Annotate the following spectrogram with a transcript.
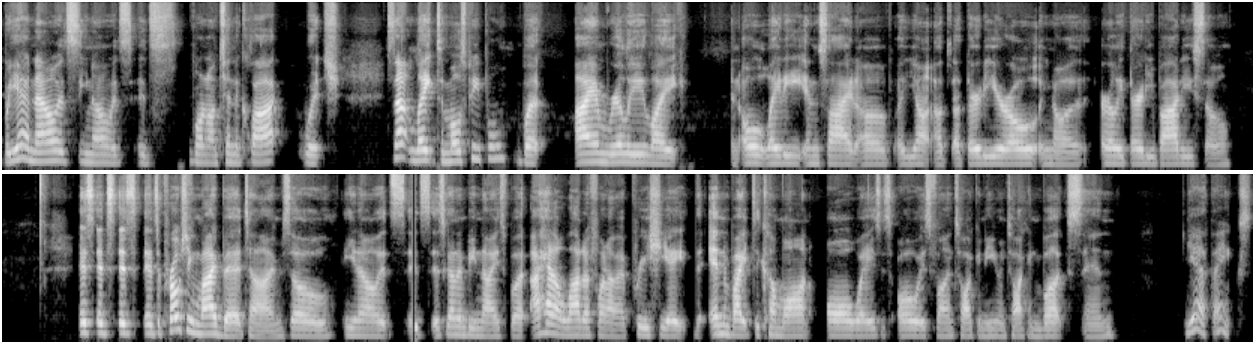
but yeah, now it's you know it's it's going on ten o'clock, which it's not late to most people, but I am really like an old lady inside of a young a 30 year old, you know, early 30 body. So it's it's it's it's approaching my bedtime. So, you know, it's it's it's gonna be nice. But I had a lot of fun. I appreciate the invite to come on always. It's always fun talking to you and talking bucks. And Yeah, thanks.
